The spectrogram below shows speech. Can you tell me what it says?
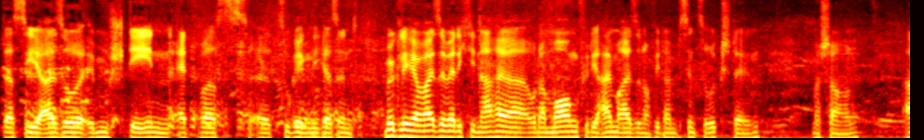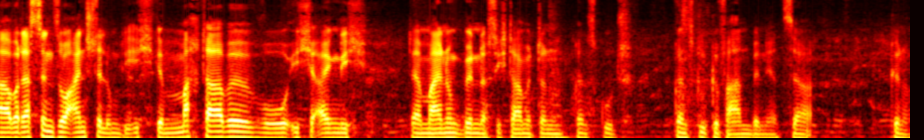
dass sie also im Stehen etwas äh, zugänglicher sind. Möglicherweise werde ich die nachher oder morgen für die Heimreise noch wieder ein bisschen zurückstellen. Mal schauen. Aber das sind so Einstellungen, die ich gemacht habe, wo ich eigentlich der Meinung bin, dass ich damit dann ganz gut, ganz gut gefahren bin jetzt, ja. Genau.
